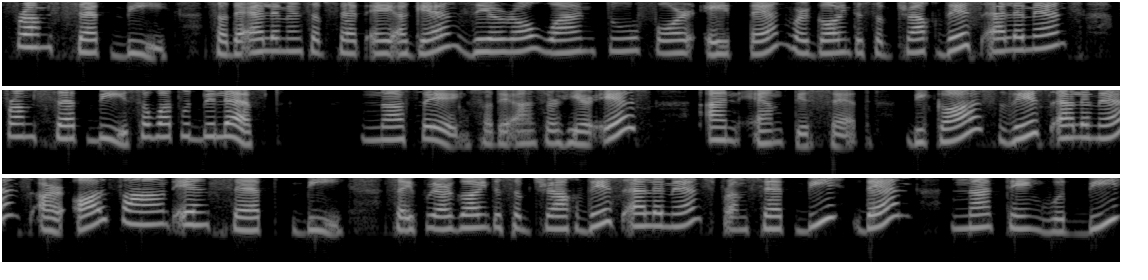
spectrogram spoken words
from set B. So the elements of set A again, 0, 1, 2, 4, 8, 10. We're going to subtract these elements from set B. So what would be left? Nothing. So the answer here is an empty set because these elements are all found in set B. So if we are going to subtract these elements from set B, then nothing would be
